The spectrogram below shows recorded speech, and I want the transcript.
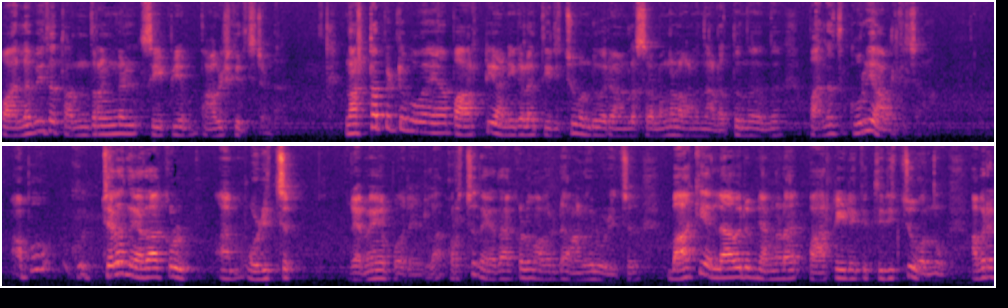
പലവിധ തന്ത്രങ്ങൾ സി പി എം ആവിഷ്കരിച്ചിട്ടുണ്ട്. നഷ്ടപ്പെട്ടു പോയ പാർട്ടി അണികളെ തിരിച്ചു കൊണ്ടുവരാനുള്ള ശ്രമങ്ങളാണ് നടത്തുന്നതെന്ന് പല കുറി ആവർത്തിച്ചാണ് അപ്പോൾ ചില നേതാക്കൾ ഒഴിച്ച് രമയെ പോലെയുള്ള കുറച്ച് നേതാക്കളും അവരുടെ ആളുകൾ ഒഴിച്ച് ബാക്കി എല്ലാവരും ഞങ്ങളെ പാർട്ടിയിലേക്ക് തിരിച്ചു വന്നു. അവരെ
